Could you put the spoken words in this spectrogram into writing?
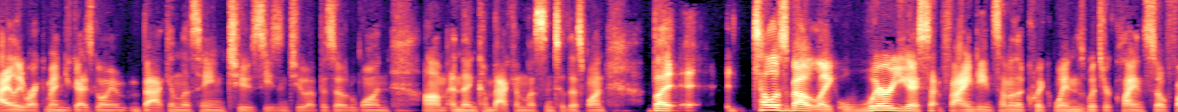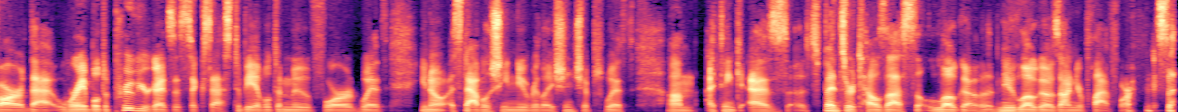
highly recommend you guys going back and listening to season two episode one um and then come back and listen to this one. But uh, tell us about like where are you guys finding some of the quick wins with your clients so far that were able to prove your guys' a success to be able to move forward with you know establishing new relationships with um i think as uh, spencer tells us logo new logos on your platform so.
